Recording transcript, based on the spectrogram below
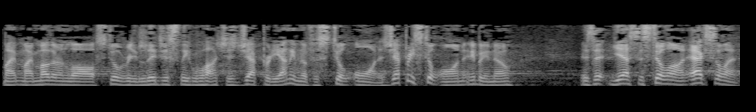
my, my mother-in-law still religiously watches Jeopardy. I don't even know if it's still on. Is Jeopardy still on? Anybody know? Is it? Yes, it's still on. Excellent.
